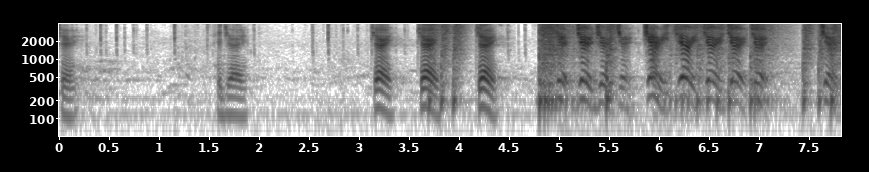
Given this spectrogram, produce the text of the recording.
Jerry. Hey, Jerry. Jerry, Jerry, Jerry. Jerry, Jerry, Jerry, Jerry, Jerry, Jerry, Jerry, Jerry, Jerry,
